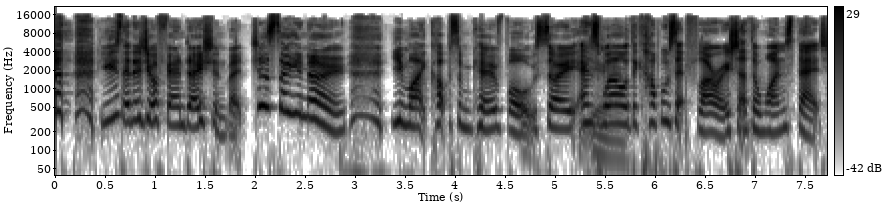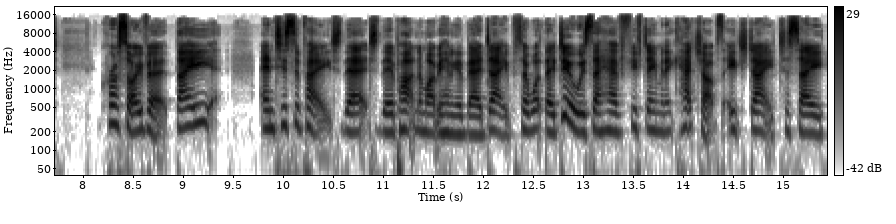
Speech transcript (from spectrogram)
Use that as your foundation. But just so you know, you might cop some curveballs. So, as Yeah. well, the couples that flourish are the ones that cross over. They anticipate that their partner might be having a bad day. So, what they do is they have 15 minute catch ups each day to say,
